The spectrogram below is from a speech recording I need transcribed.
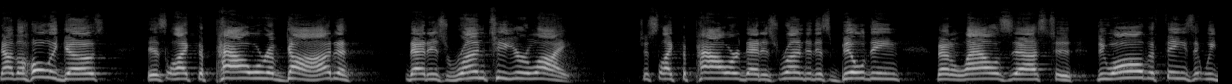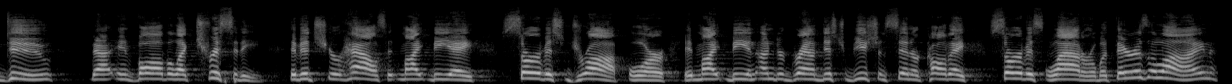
Now, the Holy Ghost is like the power of God that is run to your life, just like the power that is run to this building that allows us to do all the things that we do that involve electricity. If it's your house, it might be a service drop or it might be an underground distribution center called a service lateral. But there is a line,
